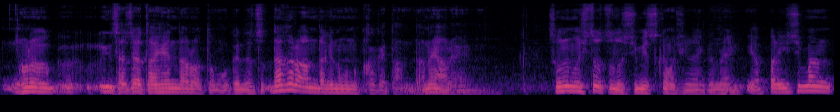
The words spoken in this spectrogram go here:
これは印刷は大変だろうと思うけどだからあんだけのもの書けたんだねあれ。それも一つの秘密かもしれないけどねやっぱり一番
